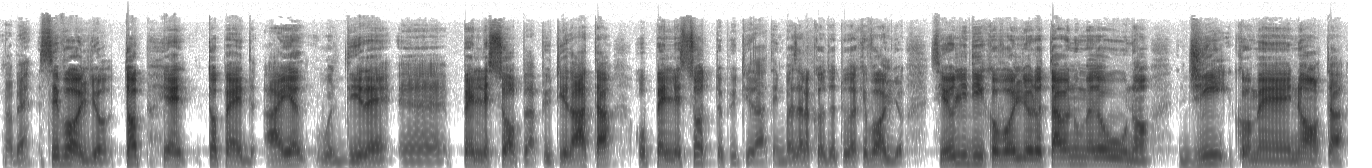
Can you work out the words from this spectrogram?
vabbè, se voglio top head, top head higher vuol dire eh, pelle sopra più tirata o pelle sotto più tirata in base alla cordatura che voglio. Se io gli dico voglio l'ottava numero 1, G come nota,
